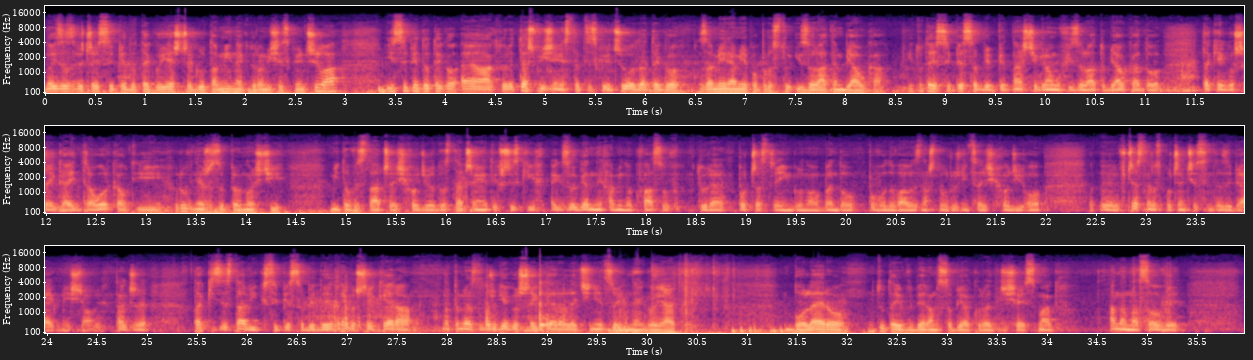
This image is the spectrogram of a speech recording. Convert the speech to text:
No i zazwyczaj sypię do tego jeszcze glutaminę, która mi się skończyła i sypię do tego EA, które też mi się niestety skończyło, dlatego zamieniam je po prostu izolatem białka. I tutaj sypię sobie 15 gramów izolatu białka do takiego shake'a intra-workout i również w zupełności mi to wystarcza, jeśli chodzi o dostarczenie tych wszystkich egzogennych aminokwasów, które podczas treningu no, będą powodowały znaczną różnicę, jeśli chodzi o y, wczesne rozpoczęcie syntezy białek mięśniowych. Także taki zestawik sypię sobie do jednego shakera, natomiast do drugiego shakera leci nieco innego jak Bolero. Tutaj wybieram sobie akurat dzisiaj smak ananasowy.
